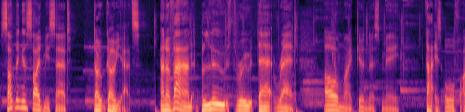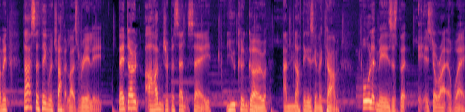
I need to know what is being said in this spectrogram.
something inside me said, Don't go yet. And a van blew through their red. Oh my goodness me. That is awful. I mean, that's the thing with traffic lights, really. They don't 100% say you can go and nothing is going to come. All it means is that it is your right of way.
